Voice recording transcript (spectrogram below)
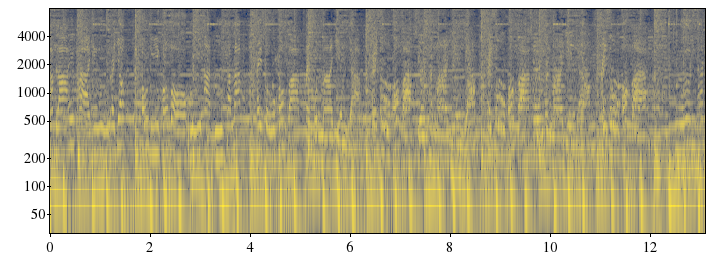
ามหลายผ้ายืนระยกของดีขอบอกมีอัตลักษณ์ให้สู่ของฝากให้คนมาเยี่ยมยามให้สู่ของฝากเชิญท่านมาเยี่ยมยามให้สู่ขอฝากเชิญท่านมาเยี่ยมยามให้สู่ของฝากเชิญท่าน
